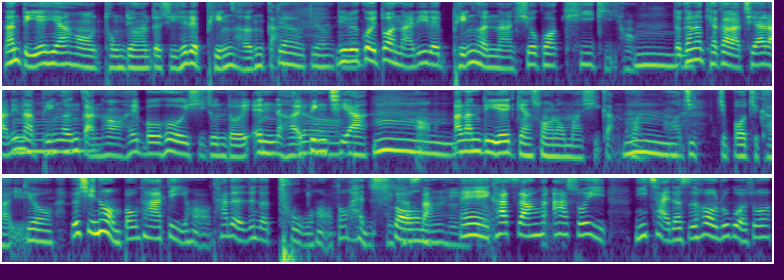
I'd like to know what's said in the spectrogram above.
咱伫个遐吼，通常都是迄个平衡感。对对，你要过断来，你的平衡啊，小可起去吼，就敢若骑脚踏车啦，你若平衡感吼，迄无好的时阵，就会淹还冰车。嗯，吼，啊，咱伫个行山路嘛是共款，吼，一一步一卡印。对，尤其那种崩塌地吼，它的那个土吼都很松，哎，较松啊，所以你踩的时候，如果说。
